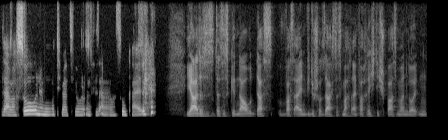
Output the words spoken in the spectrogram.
es einfach so eine Motivation und es ist einfach so geil. Ja, das ist, das ist genau das, was einen, wie du schon sagst, das macht einfach richtig Spaß, wenn man Leuten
